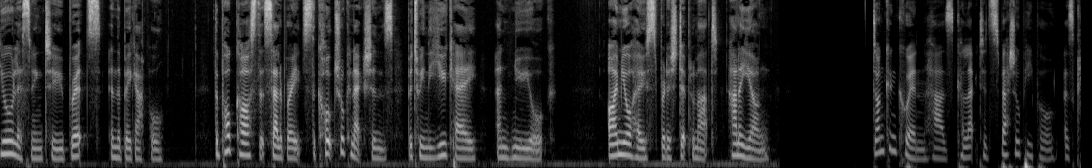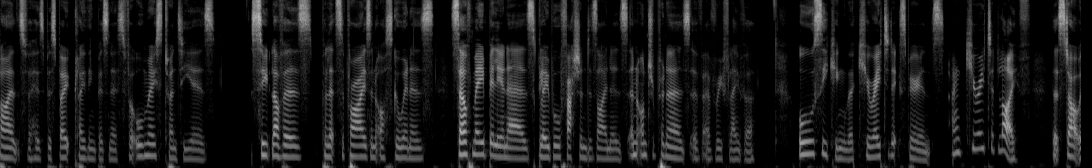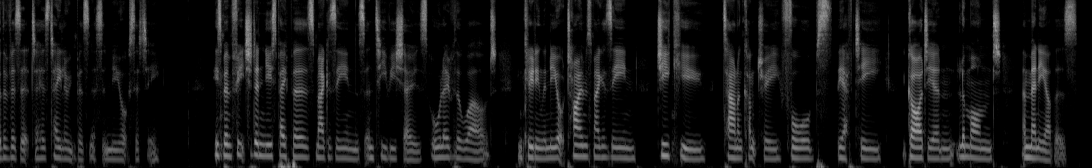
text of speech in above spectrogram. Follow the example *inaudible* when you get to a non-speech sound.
You're listening to Brits in the Big Apple, the podcast that celebrates the cultural connections between the UK and New York. I'm your host, British diplomat Hannah Young. Duncan Quinn has collected special people as clients for his bespoke clothing business for almost 20 years. Suit lovers, Pulitzer Prize and Oscar winners, self made billionaires, global fashion designers, and entrepreneurs of every flavour, all seeking the curated experience and curated life that start with a visit to his tailoring business in New York City. He's been featured in newspapers, magazines, and TV shows all over the world, including the New York Times Magazine, GQ, Town and Country, Forbes, The FT, The Guardian, Le Monde, and many others.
